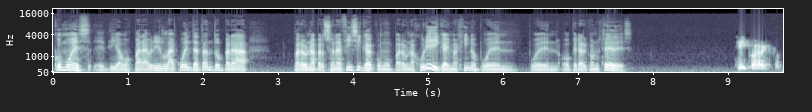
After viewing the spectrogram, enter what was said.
cómo es, eh, digamos, para abrir la cuenta, tanto para, para una persona física como para una jurídica? Imagino pueden, pueden operar con ustedes. Sí, correcto.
